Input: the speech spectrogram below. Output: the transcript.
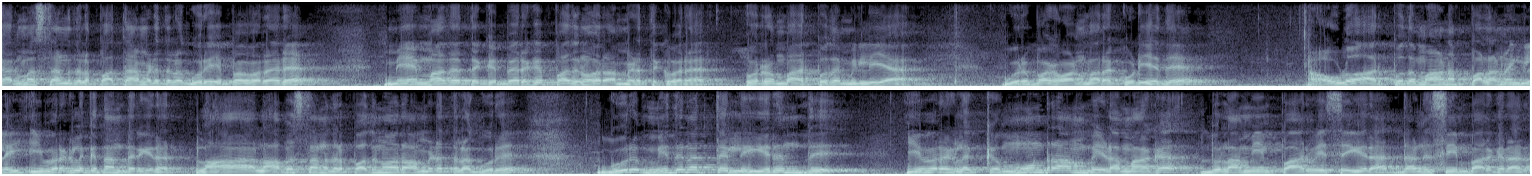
கர்மஸ்தானத்தில் பத்தாம் இடத்துல குரு எப்போ வர்றாரு? மே மாதத்துக்கு பிறகு பதினோராம் இடத்துக்கு வரார். ஒரு ரொம்ப அற்புதம் இல்லையா? குரு பகவான் வரக்கூடியது அவ்வளோ அற்புதமான பலன்களை இவர்களுக்கு தான் தருகிறார். லா லாபஸ்தானத்தில் பதினோராம் இடத்துல குரு குரு மிதுனத்தில் இருந்து இவர்களுக்கு மூன்றாம் இடமாக துலாமியும் பார்வை செய்கிறார் தனுசையும் பார்க்கிறார்.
